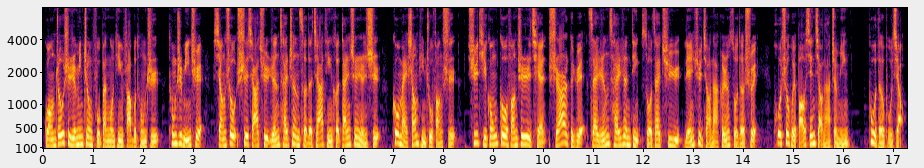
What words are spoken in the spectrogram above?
广州市人民政府办公厅发布通知，通知明确，享受市辖区人才政策的家庭和单身人士购买商品住房时，需提供购房之日前十二个月在人才认定所在区域连续缴纳个人所得税或社会保险缴纳证明，不得补缴。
